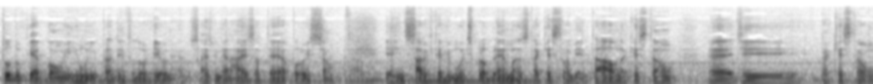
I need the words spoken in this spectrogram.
tudo que é bom e ruim para dentro do rio, né? dos sais minerais até a poluição. Uhum. E a gente sabe que teve muitos problemas da questão ambiental, na questão é, de, da questão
